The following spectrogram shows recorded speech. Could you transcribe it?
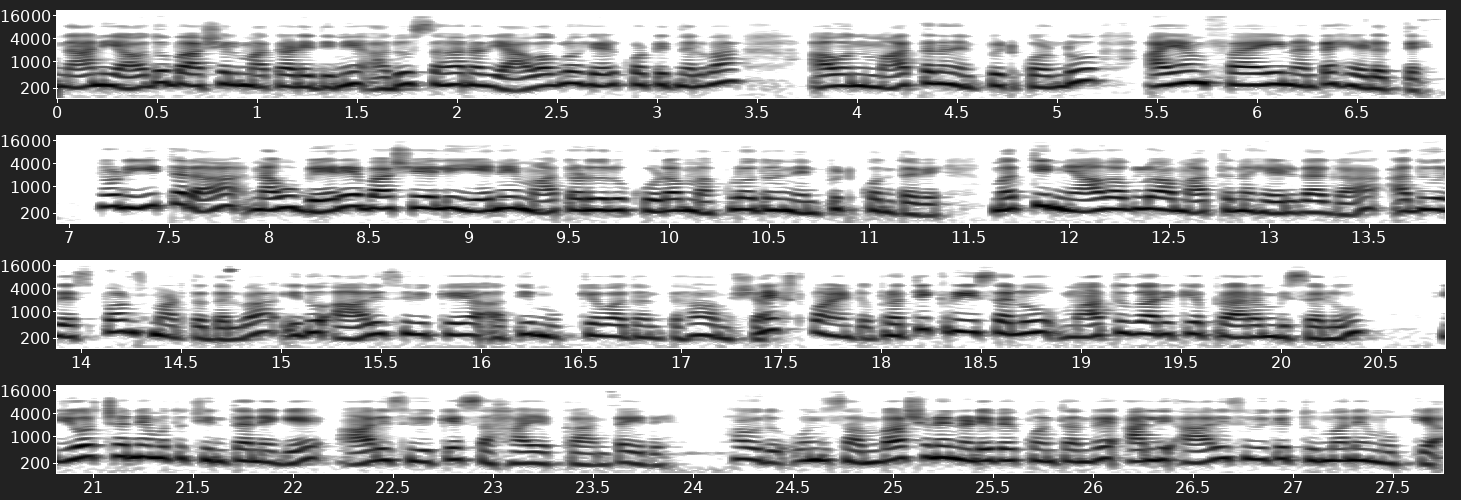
ನಾನು ಯಾವುದೋ ಭಾಷೆಯಲ್ಲಿ ಮಾತಾಡಿದ್ದೀನಿ, ಅದು ಸಹ ನಾನು ಯಾವಾಗಲೂ ಹೇಳ್ಕೊಟ್ಟಿದ್ನಲ್ವಾ? ಆ ಒಂದು ಮಾತನ್ನು ನೆನ್ಪಿಟ್ಕೊಂಡು ಐ ಆಮ್ ಫೈನ್ ಅಂತ ಹೇಳುತ್ತೆ. ನೋಡಿ, ಈ ಥರ ನಾವು ಬೇರೆ ಭಾಷೆಯಲ್ಲಿ ಏನೇ ಮಾತಾಡಿದ್ರು ಕೂಡ ಮಕ್ಕಳು ಅದನ್ನು ನೆನ್ಪಿಟ್ಕೊತವೆ. ಮತ್ತು ಇನ್ಯಾವಾಗಲೂ ಆ ಮಾತನ್ನು ಹೇಳಿದಾಗ ಅದು ರೆಸ್ಪಾನ್ಸ್ ಮಾಡ್ತದಲ್ವಾ? ಇದು ಆಲಿಸುವಿಕೆಯ ಅತಿ ಮುಖ್ಯವಾದಂತಹ ಅಂಶ. ನೆಕ್ಸ್ಟ್ ಪಾಯಿಂಟ್ ಪ್ರತಿಕ್ರಿಯಿಸಲು, ಮಾತುಗಾರಿಕೆ ಪ್ರಾರಂಭಿಸಲು, ಯೋಚನೆ ಮತ್ತು ಚಿಂತನೆಗೆ ಆಲಿಸುವಿಕೆ ಸಹಾಯಕ ಅಂತ ಇದೆ. ಹೌದು, ಒಂದು ಸಂಭಾಷಣೆ ನಡಿಬೇಕು ಅಂತಂದರೆ ಅಲ್ಲಿ ಆಲಿಸುವಿಕೆ ತುಂಬಾ ಮುಖ್ಯ.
